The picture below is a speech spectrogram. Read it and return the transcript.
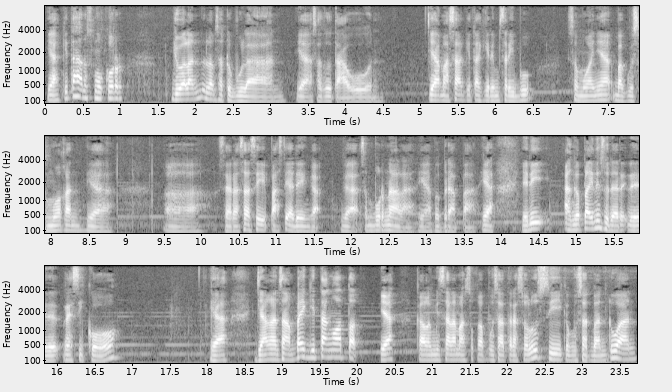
ya. Kita harus ngukur jualan itu dalam satu bulan ya satu tahun. Ya masa kita kirim seribu semuanya bagus semua kan ya. Uh, saya rasa sih pasti ada yang nggak nggak sempurna lah ya beberapa ya. Jadi anggaplah ini sudah resiko ya. Jangan sampai kita ngotot ya. Kalau misalnya masuk ke pusat resolusi ke pusat bantuan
